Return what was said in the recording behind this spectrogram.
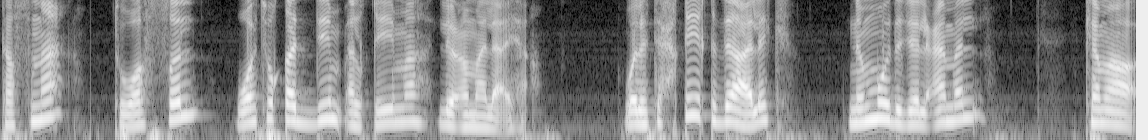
تصنع توصل وتقدم القيمة لعملائها. ولتحقيق ذلك نموذج العمل كما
